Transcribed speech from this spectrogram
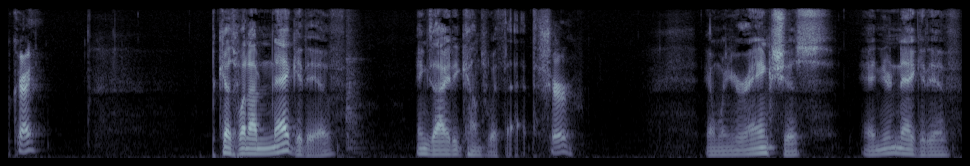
Okay. Because when I'm negative, anxiety comes with that. Sure. And when you're anxious and you're negative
